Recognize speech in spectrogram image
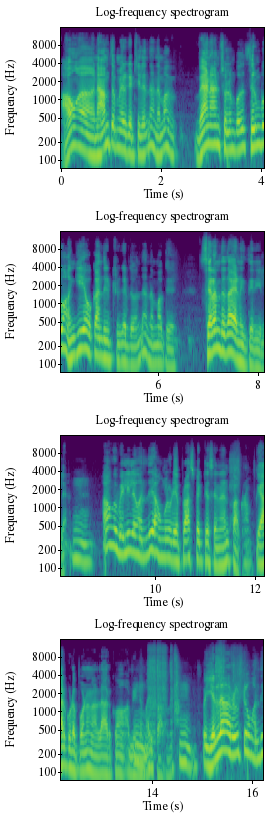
அவங்க நாம் தமிழர் கட்சியிலேருந்து அந்த அம்மா வேணான்னு சொல்லும்போது திரும்பவும் அங்கேயே உட்காந்துக்கிட்டு இருக்கிறது வந்து அந்த அம்மாவுக்கு சிறந்ததாக எனக்கு தெரியல. அவங்க வெளியில் வந்து அவங்களுடைய ப்ராஸ்பெக்டஸ் என்னன்னு பார்க்கணும் யார் கூட போனால் நல்லாயிருக்கும் அப்படின்ற மாதிரி பார்க்கணும். இப்போ எல்லா ரூட்டும் வந்து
